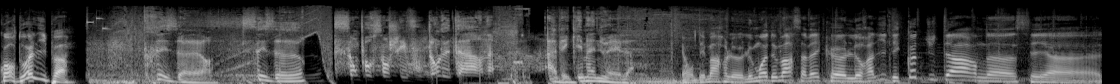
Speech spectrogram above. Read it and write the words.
Cordoue Lipa. 13h, 16h, 100% chez vous dans le Tarn avec Emmanuel. Et on démarre le, le mois de mars avec euh, le rallye des Côtes du Tarn. C'est euh,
